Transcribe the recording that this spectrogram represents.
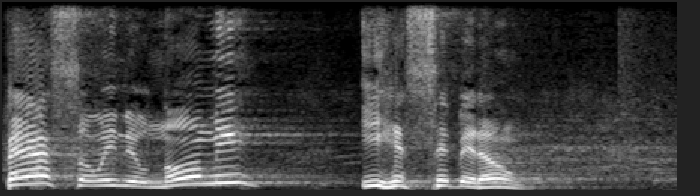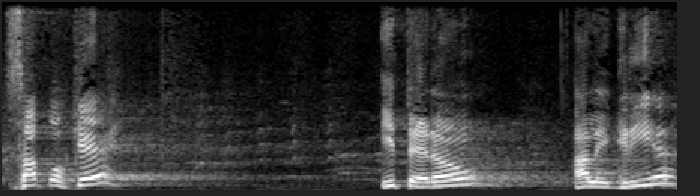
Peçam em meu nome e receberão. Sabe por quê? E terão alegria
